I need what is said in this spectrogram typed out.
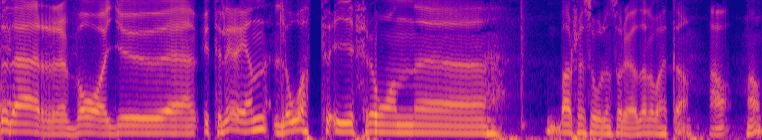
Det där var ju eh, ytterligare en låt ifrån eh, Varför är solen så röd eller vad heter den? Ja. Ja.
